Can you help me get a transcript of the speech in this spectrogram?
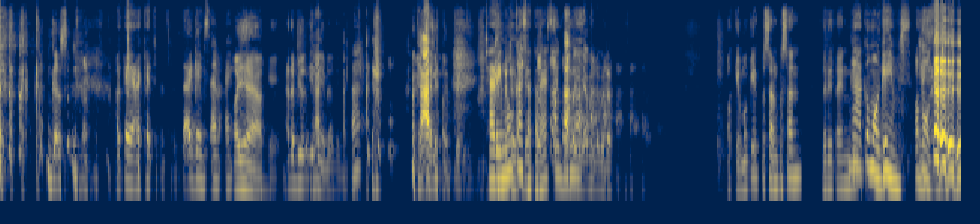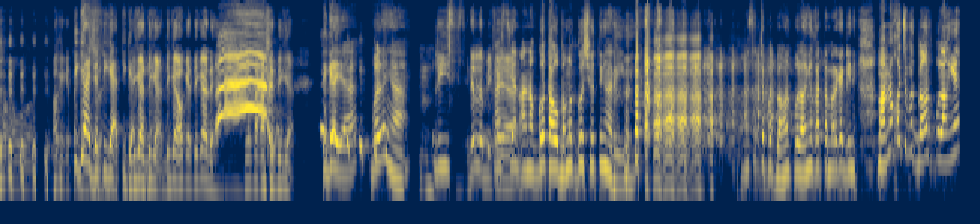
enggak seneng. Oke, oke cepet-cepet eh, games eh, Oh iya oke. Ada build ini build ini. Gak ada. cari muka stres ya Oh bro. iya bener-bener. Oke mungkin pesan-pesan dari Tendi. Enggak, aku mau games. Oh mau. Oh, oh. Oke kita Tiga games aja, tiga, tiga. Tiga, tiga, tiga, oke tiga deh. Kita kasih tiga. Tiga ya, boleh gak? Please. Ini lebih Kasian kayak anak gue tahu banget gue syuting hari ini. Masa cepet banget pulangnya kata mereka gini. Mama kok cepet banget pulangnya?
